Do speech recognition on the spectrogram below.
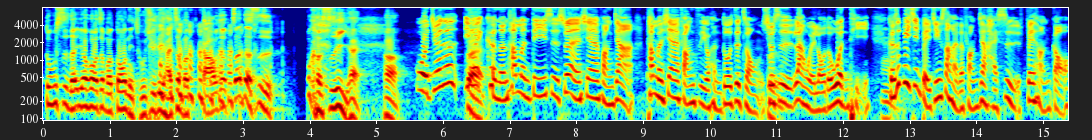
都市的诱惑这么多，你储蓄率还这么高，就真的是不可思议，嘿，啊。我觉得，因为可能他们第一是，虽然现在房价，他们现在房子有很多这种就是烂尾楼的问题，可是毕竟北京、上海的房价还是非常高，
